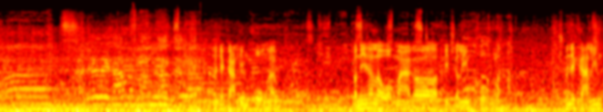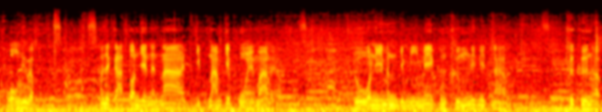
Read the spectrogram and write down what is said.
past. Feelings now บรรยากาศริมโขงครับ ตอนนี้ถ้าเราออกมาก็ติดกับริมโขงแล้ว บรรยากาศริมโขงนี่แบบ บรรยากาศตอนเย็นเนี่ยน่าจิบน้ำเก็บหวยมากเลยครับ ดูวันนี้มันจะมีเมฆครึ้มๆนิดๆนะครับคือคืนครับ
